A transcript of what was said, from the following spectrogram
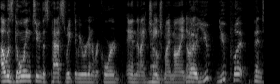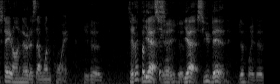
I was going to this past week that we were gonna record, and then I changed my mind on No, you you put Penn State on notice at one point. You did. Did I put yes, Penn State? Yeah, you did. Yes, you did. You definitely did.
